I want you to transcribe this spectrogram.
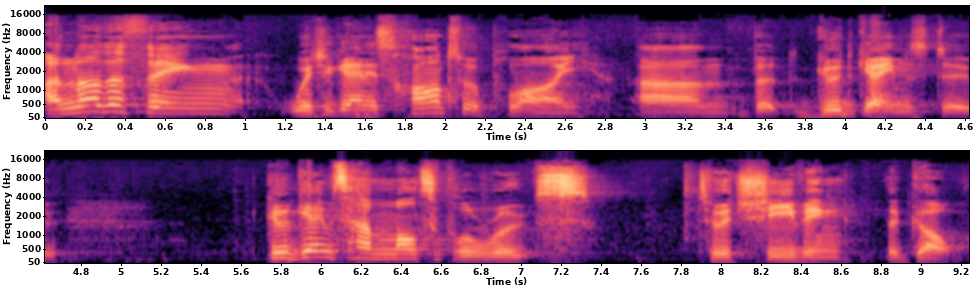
Another thing, which again is hard to apply um, but good games do. Good games have multiple routes to achieving the goal.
